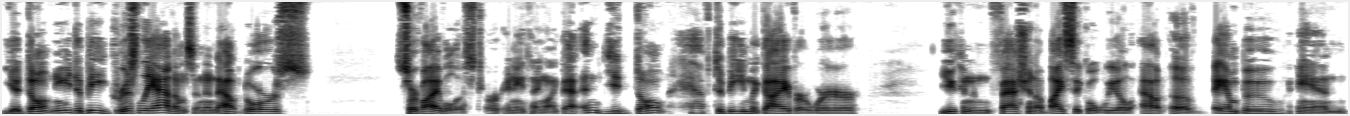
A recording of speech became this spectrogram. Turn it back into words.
You don't need to be Grizzly Adams and an outdoors survivalist or anything like that. And you don't have to be MacGyver where you can fashion a bicycle wheel out of bamboo and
